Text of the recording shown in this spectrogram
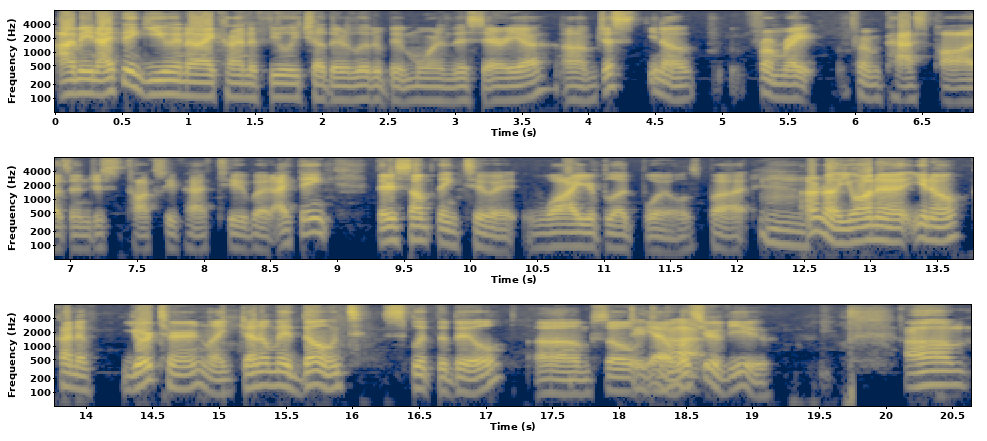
I mean, I think you and I kind of feel each other a little bit more in this area. Um, just you know, from right from past pods and just talks we've had too. But I think there's something to it why your blood boils. But mm. I don't know. You want to, you know, kind of your turn. Like gentlemen, don't split the bill. Um, so They yeah, what's your view? Um,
